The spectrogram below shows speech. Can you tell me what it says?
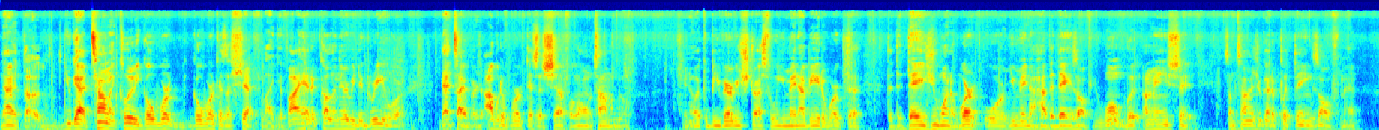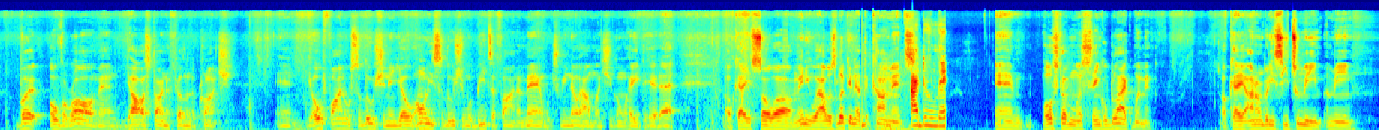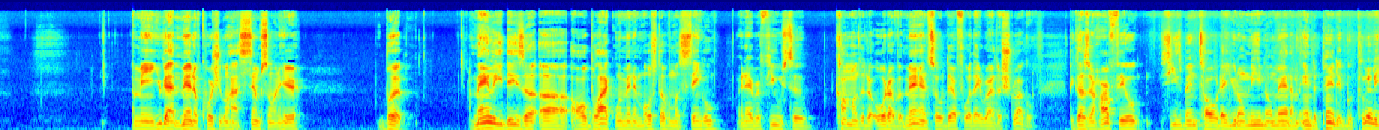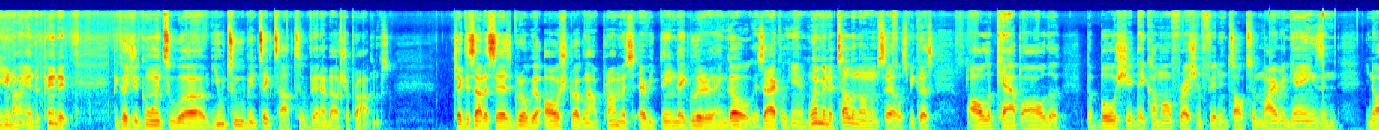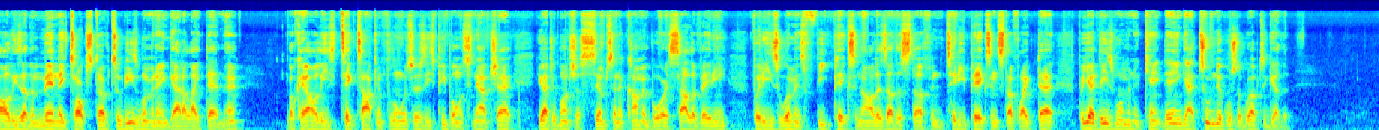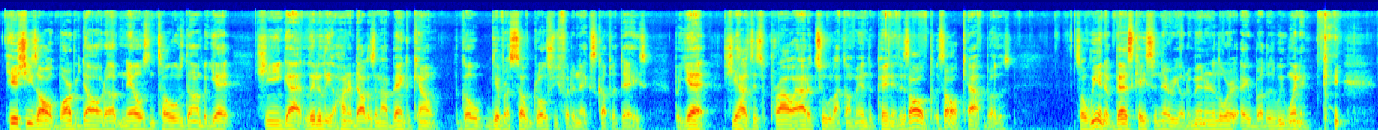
Now you got talent. Clearly, go work. Go work as a chef. Like if I had a culinary degree or that type of, I would have worked as a chef a long time ago. You know, it could be very stressful. You may not be able to work the the, the days you want to work, or you may not have the days off you want. But I mean, shit. Sometimes you got to put things off, man. But overall, man, y'all starting to feel in the crunch. And your final solution and your only solution would be to find a man, which we know how much you're gonna hate to hear that. Okay, so um anyway, I was looking at the comments. I do live and most of them are single black women. Okay, I don't really see too many. I mean, I mean, you got men, of course, you're gonna have simps on here, but mainly these are uh, all black women, and most of them are single, and they refuse to come under the order of a man, so therefore they rather struggle. Because in Hartfield, she's been told that you don't need no man, I'm independent, but clearly you're not independent because you're going to uh, YouTube and TikTok to vent about your problems. Check this out. It says, girl, we're all struggling. I promise everything that glitter and gold. Exactly. And women are telling on themselves because all the cap, all the, the bullshit, they come on fresh and fit and talk to Myron Gaines and, you know, all these other men they talk stuff to. These women ain't got it like that, man. Okay, all these TikTok influencers, these people on Snapchat, you got your bunch of simps in the comment board salivating for these women's feet pics and all this other stuff and titty pics and stuff like that. But yet these women can't, they ain't got two nickels to rub together. Here she's all Barbie dolled up, nails and toes done, but yet she ain't got literally a hundred dollars in our bank account to go give herself groceries for the next couple of days. But yet she has this proud attitude like I'm independent. It's all it's all cap, brothers. So we in the best case scenario. The men in the Lord, hey brothers, we winning. all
